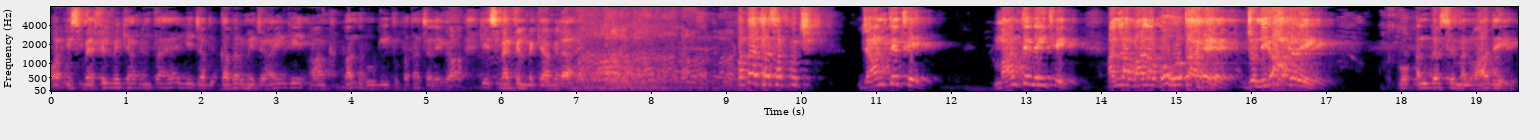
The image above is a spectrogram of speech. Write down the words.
اور اس محفل میں کیا ملتا ہے؟ یہ جب قبر میں جائیں گے، آنکھ بند ہوگی تو پتا چلے گا کہ اس محفل میں کیا ملا ہے۔ پتا تھا سب کچھ، جانتے تھے۔ مانتے نہیں تھے۔ اللہ والا وہ ہوتا ہے جو نگاہ کرے۔ وہ اندر سے منوا دے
